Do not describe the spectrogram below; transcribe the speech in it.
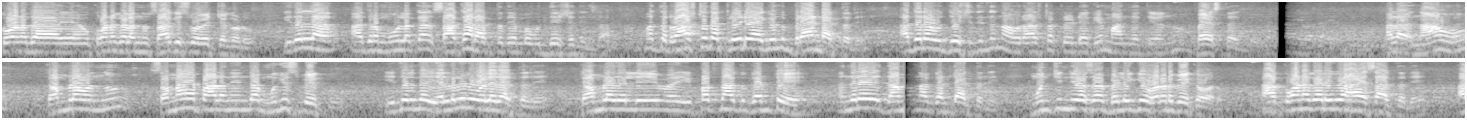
ಕೋಣದ, ಕೋಣಗಳನ್ನು ಸಾಗಿಸುವ ವೆಚ್ಚಗಳು, ಇದೆಲ್ಲ ಅದರ ಮೂಲಕ ಸಾಕಾರ ಆಗ್ತದೆ ಎಂಬ ಉದ್ದೇಶದಿಂದ ಮತ್ತು ರಾಷ್ಟ್ರದ ಕ್ರೀಡೆಯಾಗಿ ಒಂದು ಬ್ರ್ಯಾಂಡ್ ಆಗ್ತದೆ. ಅದರ ಉದ್ದೇಶದಿಂದ ನಾವು ರಾಷ್ಟ್ರ ಕ್ರೀಡೆಗೆ ಮಾನ್ಯತೆಯನ್ನು ಬಯಸ್ತಾ ಇದ್ದೇವೆ. ಅಲ್ಲ, ನಾವು ಕಂಬಳವನ್ನು ಸಮಯ ಪಾಲನೆಯಿಂದ ಮುಗಿಸಬೇಕು. ಇದರಿಂದ ಎಲ್ಲರಿಗೂ ಒಳ್ಳೆಯದಾಗ್ತದೆ ಕಂಬಳದಲ್ಲಿ ಇಪ್ಪತ್ನಾಲ್ಕು ಗಂಟೆ ಅಂದರೆ ನಾಲ್ಕು ಗಂಟೆ ಆಗ್ತದೆ. ಮುಂಚಿನ ದಿವಸ ಬೆಳಿಗ್ಗೆ ಹೊರಡಬೇಕು ಅವರು. ಆ ಕೋಣಗಳಿಗೂ ಆಯಾಸ ಆಗ್ತದೆ. ಆ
